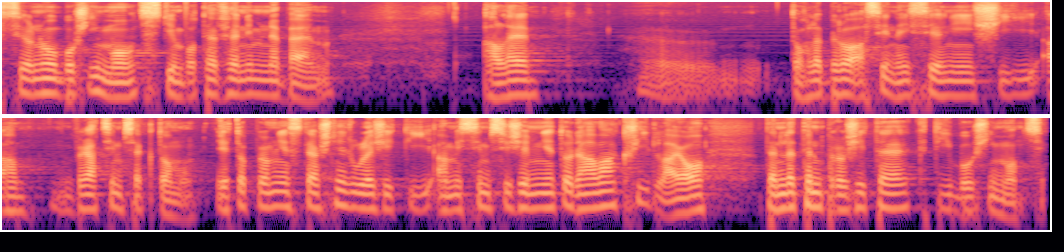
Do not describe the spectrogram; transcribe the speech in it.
silnou boží moc s tím otevřeným nebem, ale e, tohle bylo asi nejsilnější a vracím se k tomu. Je to pro mě strašně důležitý a myslím si, že mě to dává křídla, jo? tenhle ten prožitek té boží moci.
